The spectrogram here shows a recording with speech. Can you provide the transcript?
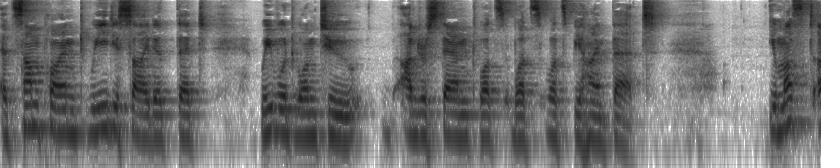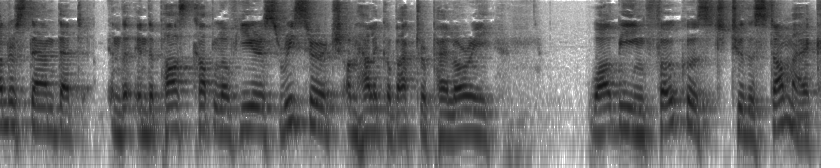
at some point we decided that we would want to understand what's what's what's behind that. You must understand that in the in the past couple of years, research on Helicobacter pylori, while being focused to the stomach,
